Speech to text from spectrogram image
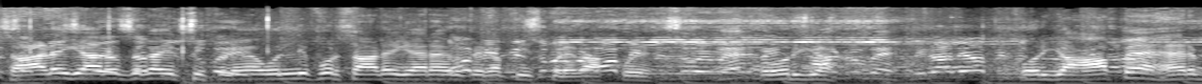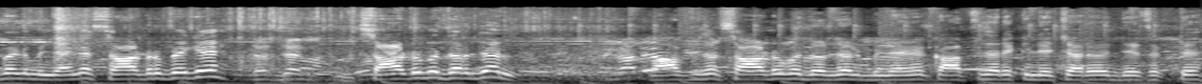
साढ़े ग्यारह रुपये का एक पीस पड़ेगा ओनली फॉर साढ़े ग्यारह रुपये का पीस पड़ेगा आपको। ये और यहाँ और यहाँ पे हेयर बैंड मिल जाएँगे साठ रुपये के। साठ रुपये दर्जन। काफ़ी सारे साठ रुपये दर्जन मिल जाएँगे काफ़ी सारे क्लेचर दे सकते हैं।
